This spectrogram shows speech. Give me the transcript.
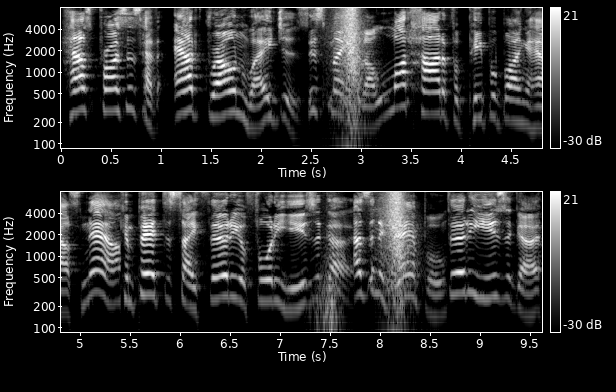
house prices have outgrown wages. This makes it a lot harder for people buying a house now compared to say 30 or 40 years ago. As an example, 30 years ago,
